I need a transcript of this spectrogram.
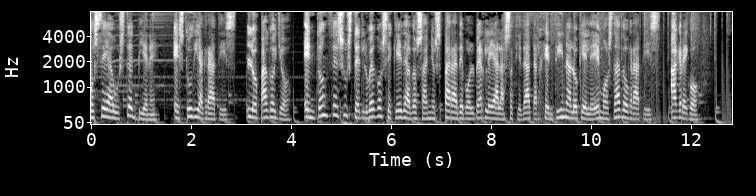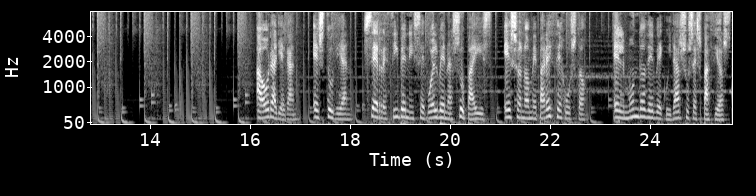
O sea usted viene, estudia gratis, lo pago yo, entonces usted luego se queda dos años para devolverle a la sociedad argentina lo que le hemos dado gratis, agregó. Ahora llegan, estudian, se reciben y se vuelven a su país, eso no me parece justo. El mundo debe cuidar sus espacios.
